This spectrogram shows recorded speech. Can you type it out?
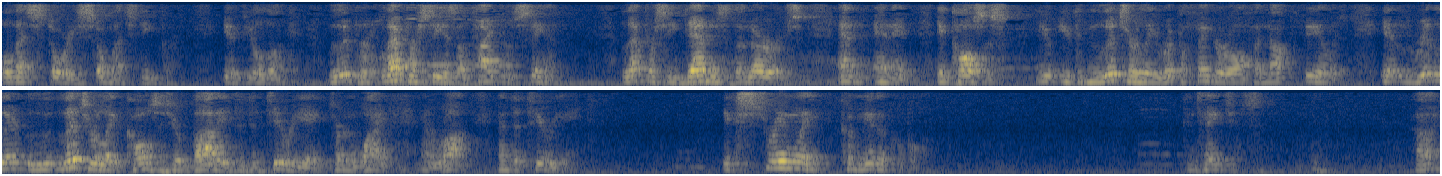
Oh, that story is so much deeper if you'll look. Leper, leprosy is a type of sin. Leprosy deadens the nerves and, and it, it causes, you, you can literally rip a finger off and not feel it. It literally causes your body to deteriorate, turn white and rot and deteriorate. Extremely communicable. Contagious. Huh?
